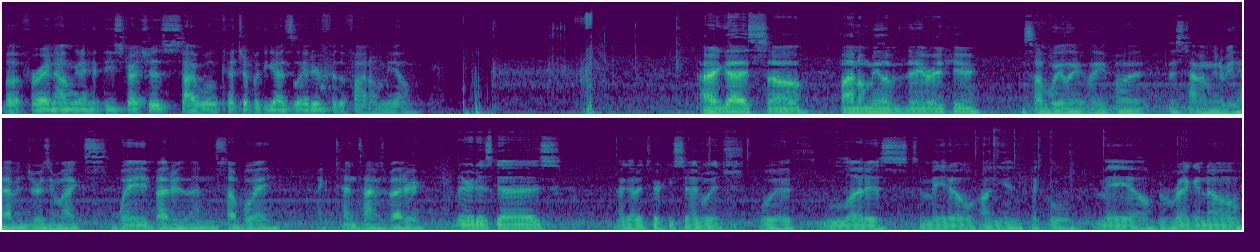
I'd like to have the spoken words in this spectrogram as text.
But for right now, I'm going to hit these stretches. I will catch up with you guys later for the final meal. All right, guys, so final meal of the day right here. Subway lately, but this time I'm gonna be having Jersey Mike's. Way better than Subway, like 10 times better. There it is, guys. I got a turkey sandwich with lettuce, tomato, onion, pickle, mayo, oregano,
